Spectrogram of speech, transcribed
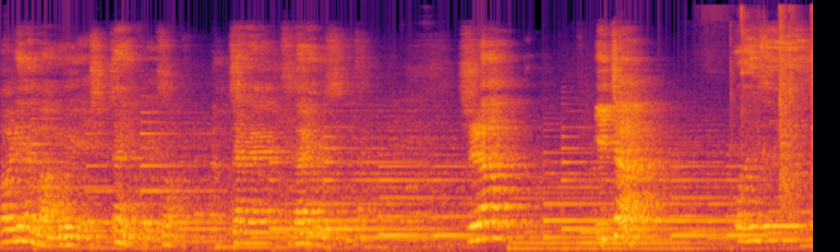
떨리는 마음으로 이 식장 입구에서 입장을 기다리고 있습니다. 신랑 입장! 원수.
